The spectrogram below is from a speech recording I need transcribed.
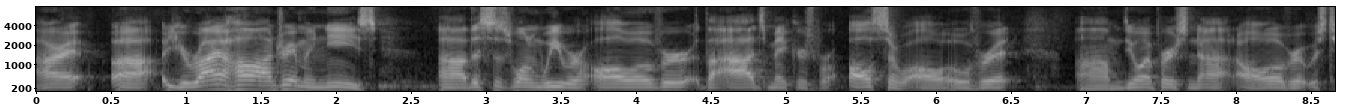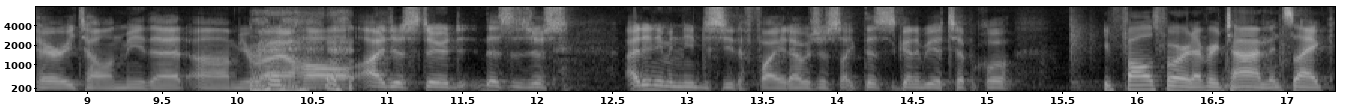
All right, uh, Uriah Hall, Andre Muniz. Uh, this is one we were all over. The odds makers were also all over it. Um, the only person not all over it was Terry telling me that um, Uriah Hall. I just, dude, this is just. I didn't even need to see the fight. I was just like, this is going to be a typical. He falls for it every time. It's like,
